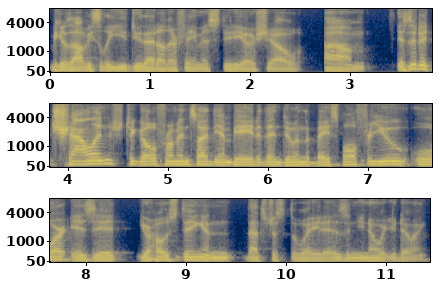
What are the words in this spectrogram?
because obviously you do that other famous studio show. Um, is it a challenge to go from inside the NBA to then doing the baseball for you, or is it you're hosting and that's just the way it is, and you know what you're doing?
